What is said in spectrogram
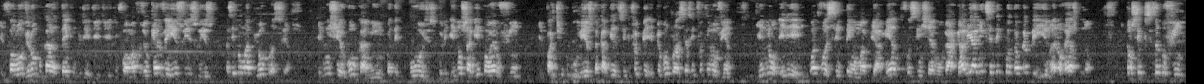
ele falou, virou para o cara técnico de, de, de, de informática, eu quero ver isso, isso, isso. Mas ele não mapeou o processo. Ele não enxergou o caminho para depois escolher. Ele não sabia qual era o fim. Partiu do começo, da cabeça. Ele, foi, ele pegou o processo e foi desenvolvendo. E ele, não, ele, quando você tem um mapeamento, você enxerga o gargalo e é ali que você tem que botar o KPI, não é no resto, não. Então você precisa do fim.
